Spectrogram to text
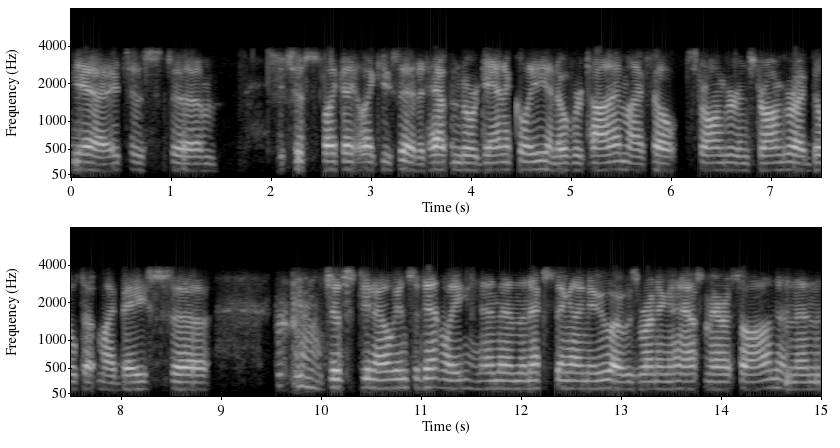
yeah, it just um, it's just like I like you said, it happened organically, and over time, I felt stronger and stronger. I built up my base. Uh, just you know incidentally and then the next thing i knew i was running a half marathon and then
